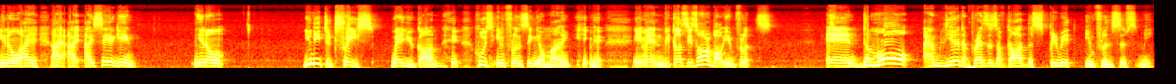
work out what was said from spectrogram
You know, I, I, I, I say again, you know, you need to trace where you gone, who's influencing your mind. Amen. Amen. Because it's all about influence. And the more I'm near the presence of God, the Spirit influences me.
